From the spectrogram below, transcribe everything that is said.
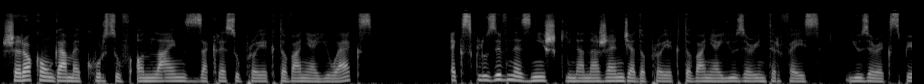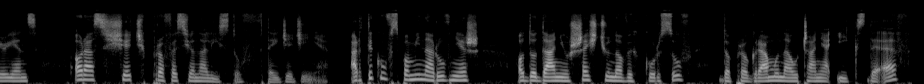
szeroką gamę kursów online z zakresu projektowania UX – ekskluzywne zniżki na narzędzia do projektowania User Interface, User Experience oraz sieć profesjonalistów w tej dziedzinie. Artykuł wspomina również o dodaniu sześciu nowych kursów do programu nauczania XDF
